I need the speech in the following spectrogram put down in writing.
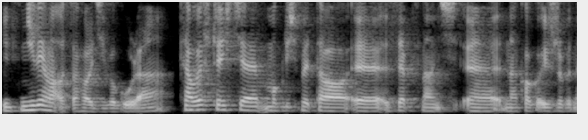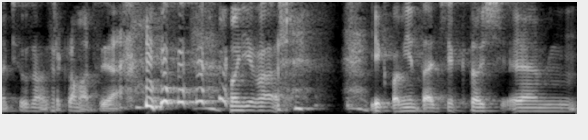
Więc nie wiemy o co chodzi w ogóle. Całe szczęście mogliśmy to e, zepchnąć na kogoś, żeby napisał za nas reklamację. Ponieważ jak pamiętać, ktoś um,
